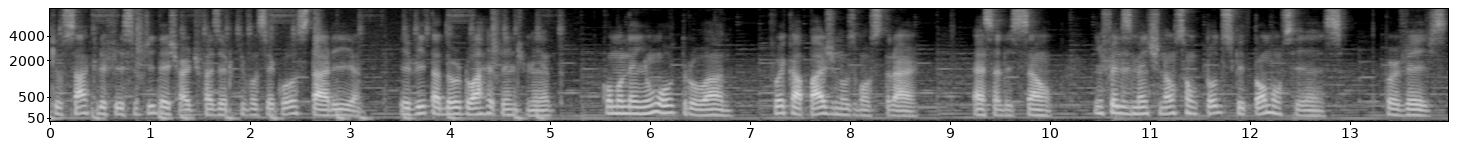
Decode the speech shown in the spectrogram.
que o sacrifício de deixar de fazer o que você gostaria evita a dor do arrependimento, como nenhum outro ano foi capaz de nos mostrar. Essa lição, infelizmente, não são todos que tomam ciência. Por vezes,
